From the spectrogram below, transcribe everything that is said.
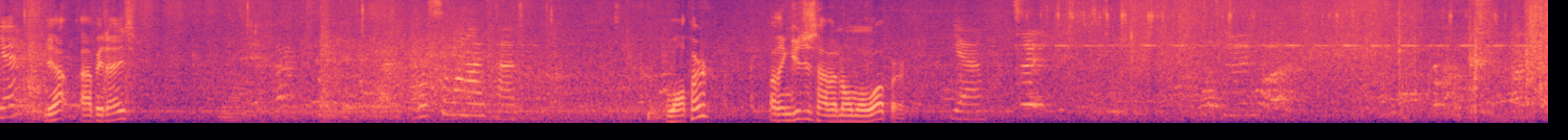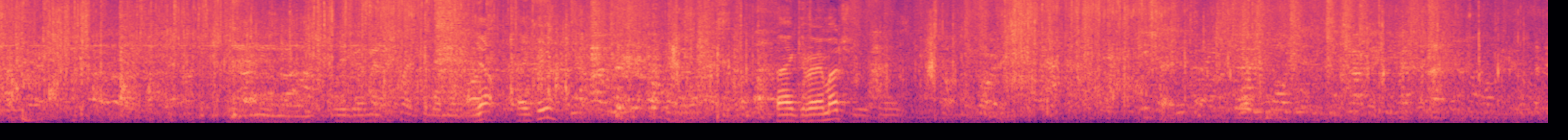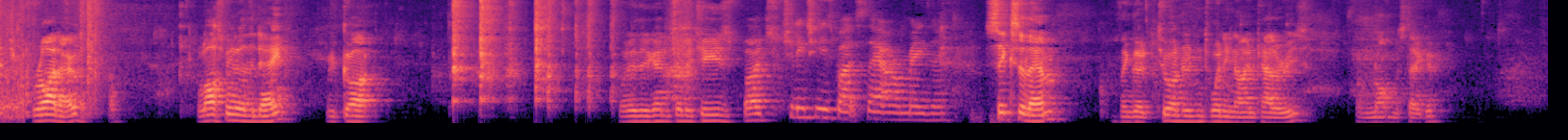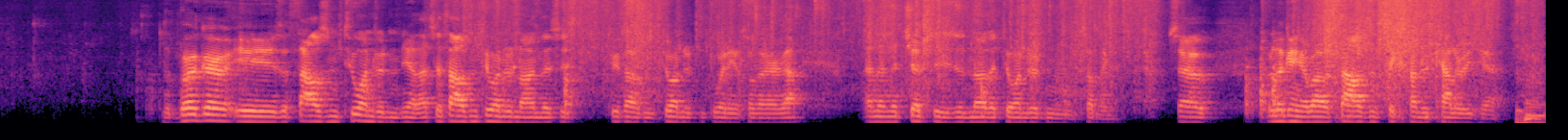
Yeah? yeah, happy days. What's the one I've had? Whopper? I think you just have a normal Whopper. Yeah. Yeah, thank you. Thank you very much. Righto. Last meal of the day. We've got what are they again? Chili cheese bites? Chili cheese bites, they are amazing. Six of them. I think they're 229 calories, if I'm not mistaken. The burger is 1,200, yeah, that's 1,209. This is 2,220 or something like that. And then the chips is another 200 and something. So we're looking at about 1,600 calories here.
